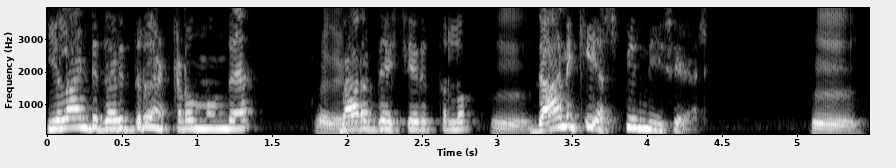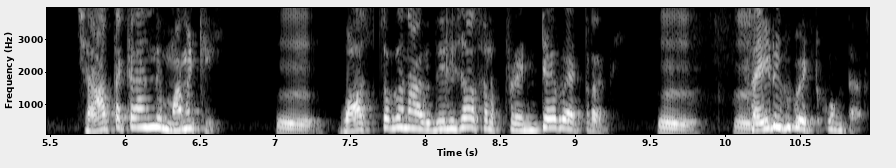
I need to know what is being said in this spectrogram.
ఇలాంటి దరిద్రం ఎక్కడ ఉందా భారతదేశ చరిత్రలో? దానికి ఎస్పీని తీసేయాలి. చేతకాన్ని మనకి. వాస్తవంగా నాకు తెలిసి అసలు ఫ్రంటే బెటర్ అది. ఉమ్, సైడ్కి పెట్టుకుంటారు.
